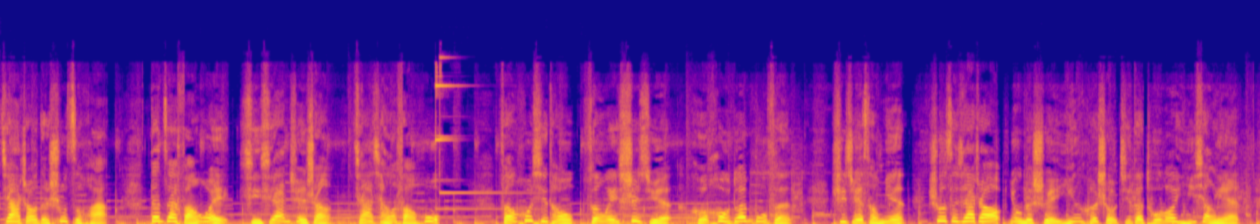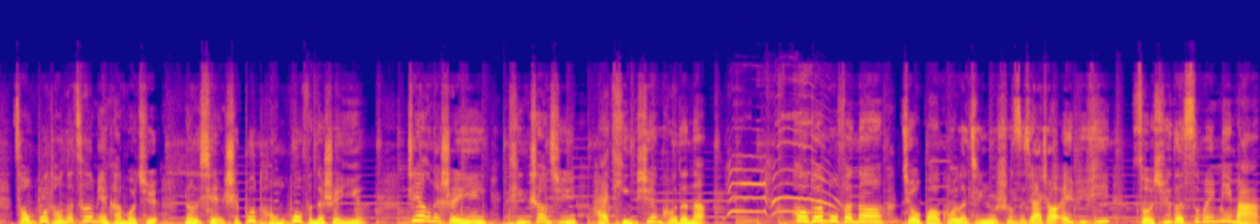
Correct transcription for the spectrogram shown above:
驾照的数字化，但在防伪、信息安全上加强了防护。防护系统分为视觉和后端部分。视觉层面，数字驾照用的水印和手机的陀螺仪相连，从不同的侧面看过去，能显示不同部分的水印。这样的水印听上去还挺炫酷的呢。后端部分呢，就包括了进入数字驾照 APP 所需的四位密码，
